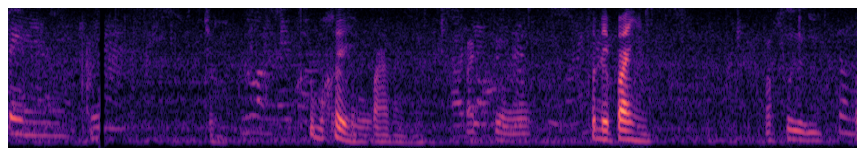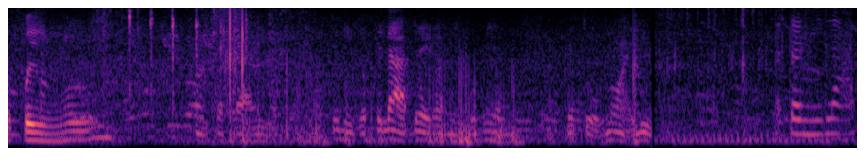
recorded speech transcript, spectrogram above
เป็น คือไม่เคยเห็นปลาแบบนี้กระโจกก็ได้ปลาอย่างกระปืนกระปืนอุ้ยสีกระจายครับตัวนี้ก็ไปลาบได้ครับนี่ผมเห็นกระโจกหน่อยดูแล้วตอนนี้ลาบ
